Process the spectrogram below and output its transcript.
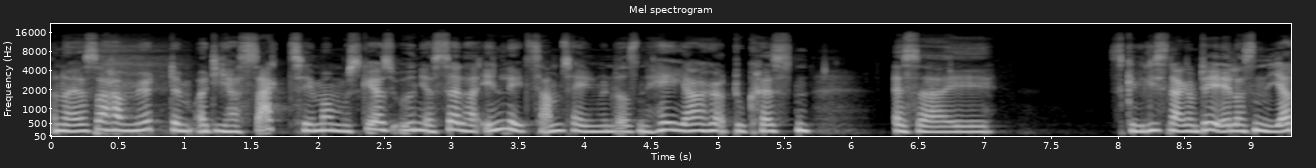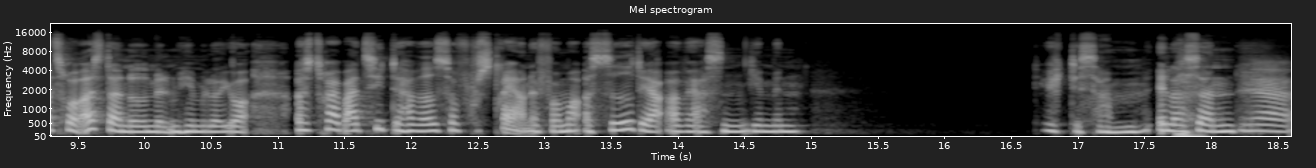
Og når jeg så har mødt dem, og de har sagt til mig, måske også uden jeg selv har indledt samtalen, men været sådan, hey, jeg har hørt, du er kristen. Altså, øh, skal vi lige snakke om det? Eller sådan, jeg tror også, der er noget mellem himmel og jord. Og så tror jeg bare tit, det har været så frustrerende for mig at sidde der og være sådan, jamen, det er jo ikke det samme. Eller sådan, Ja.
